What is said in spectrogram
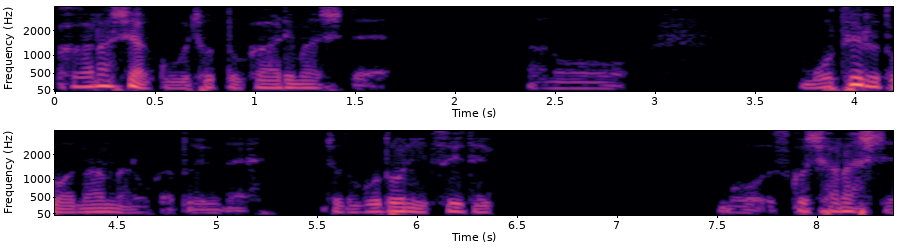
話はこう、ちょっと変わりまして、あの、モテるとは何なのかというね、ちょっとことについて、もう少し話して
